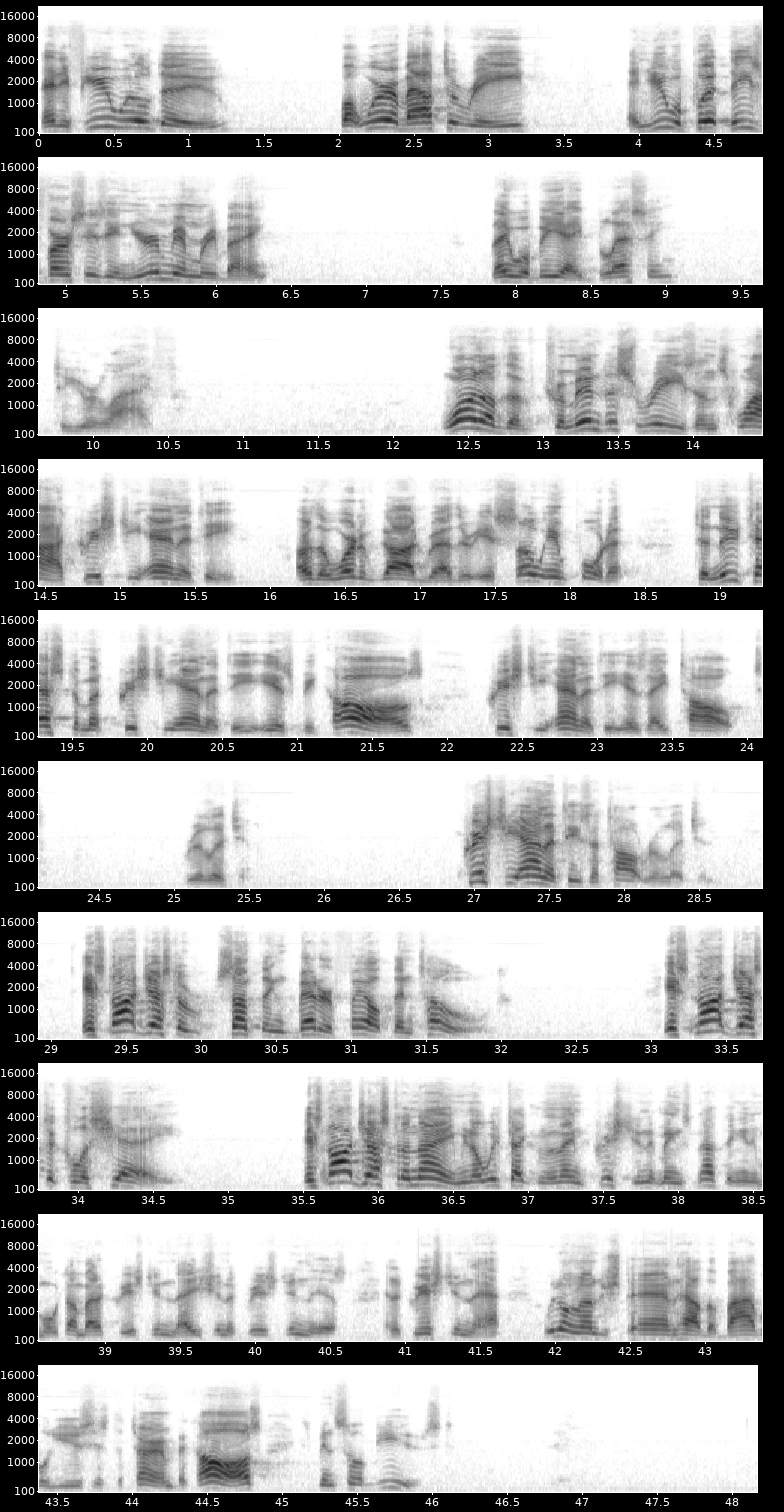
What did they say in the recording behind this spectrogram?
that if you will do what we're about to read, and you will put these verses in your memory bank, they will be a blessing to your life. One of the tremendous reasons why Christianity or the Word of God rather, is so important to New Testament Christianity is because Christianity is a taught religion. Christianity is a taught religion. It's not just a, something better felt than told. It's not just a cliche. It's not just a name. You know, we've taken the name Christian, it means nothing anymore. We're talking about a Christian nation, a Christian this, and a Christian that. We don't understand how the Bible uses the term because it's been so abused.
